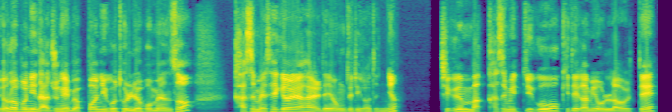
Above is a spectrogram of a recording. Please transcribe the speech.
여러분이 나중에 몇 번이고 돌려보면서 가슴에 새겨야 할 내용들이거든요. 지금 막 가슴이 뛰고 기대감이 올라올 때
